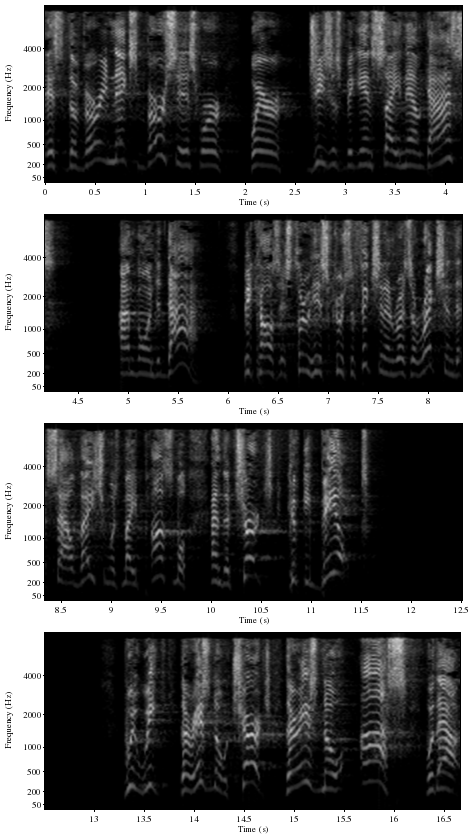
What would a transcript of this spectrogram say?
It's the very next verses where, where Jesus begins saying, Now, guys, I'm going to die. Because it's through his crucifixion and resurrection that salvation was made possible and the church could be built. We, we, there is no church. There is no us without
